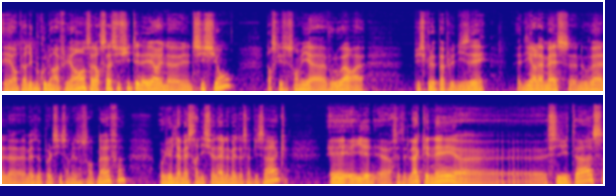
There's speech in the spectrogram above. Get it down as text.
et ont perdu beaucoup de leur influence. Alors ça a suscité d'ailleurs une, scission lorsqu'ils se sont mis à vouloir, puisque le pape le disait, dire la messe nouvelle, la messe de Paul VI en 1969, au lieu de la messe traditionnelle, la messe de Saint-Pie V. Et, c'était là qu'est né Civitas,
